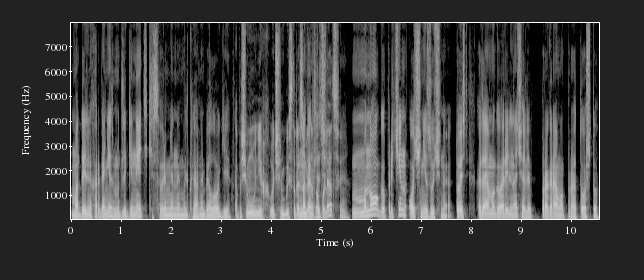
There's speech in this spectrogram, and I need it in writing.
модельных организмов для генетики, современной молекулярной биологии. А почему? У них очень быстрая смена популяции? Много причин очень изучены. То есть, когда мы говорили в начале программы про то, что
